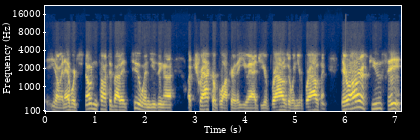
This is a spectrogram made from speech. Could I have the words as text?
you know, and Edward Snowden talked about it too when using a, a tracker blocker that you add to your browser when you're browsing. There are a few things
